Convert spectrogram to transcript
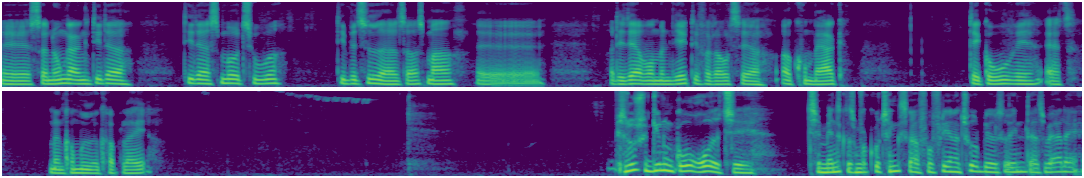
Øh, så nogle gange de der, de der små ture, de betyder altså også meget. Øh, og det er der, hvor man virkelig får lov til at, at kunne mærke det gode ved, at man kommer ud og kobler af. Hvis nu skal give nogle gode råd til, til mennesker, som godt kunne tænke sig at få flere naturoplevelser ind i deres hverdag,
